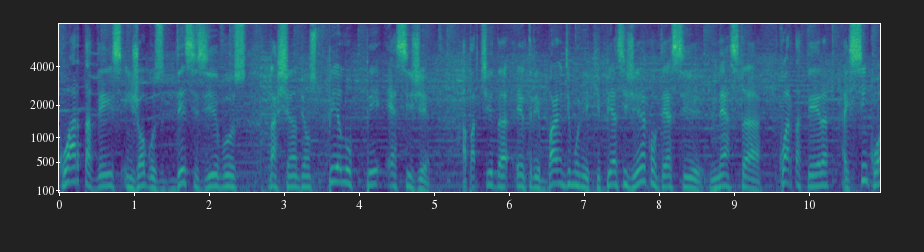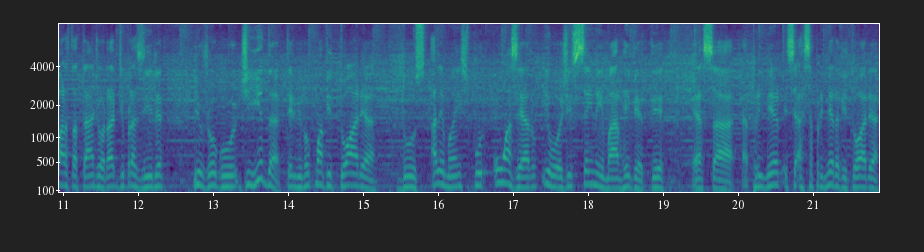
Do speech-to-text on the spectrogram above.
quarta vez em jogos decisivos na Champions pelo PSG. A partida entre Bayern de Munique e PSG acontece nesta quarta-feira, às 5 horas da tarde, horário de Brasília. E o jogo de ida terminou com uma vitória dos alemães por 1 a 0 e hoje, sem Neymar reverter essa primeira, essa primeira vitória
